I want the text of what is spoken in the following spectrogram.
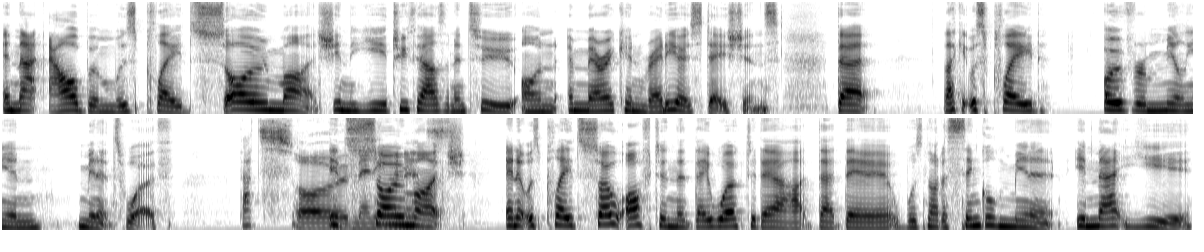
and that album was played so much in the year 2002 on American radio stations that, like, it was played over a million minutes worth. That's so It's many so minutes. much. And it was played so often that they worked it out that there was not a single minute in that year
